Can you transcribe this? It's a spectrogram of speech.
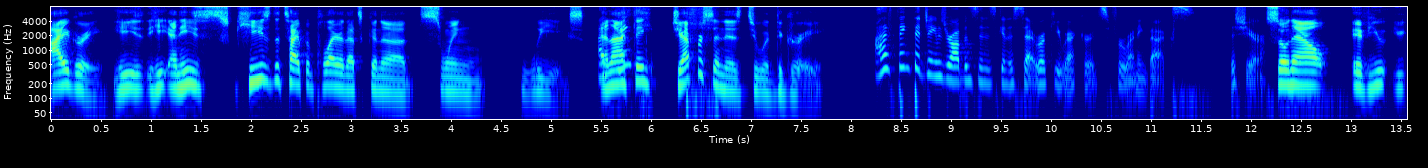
I agree. He's he and he's he's the type of player that's gonna swing leagues. I and think, I think Jefferson is to a degree. I think that James Robinson is gonna set rookie records for running backs this year. So now if you, you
